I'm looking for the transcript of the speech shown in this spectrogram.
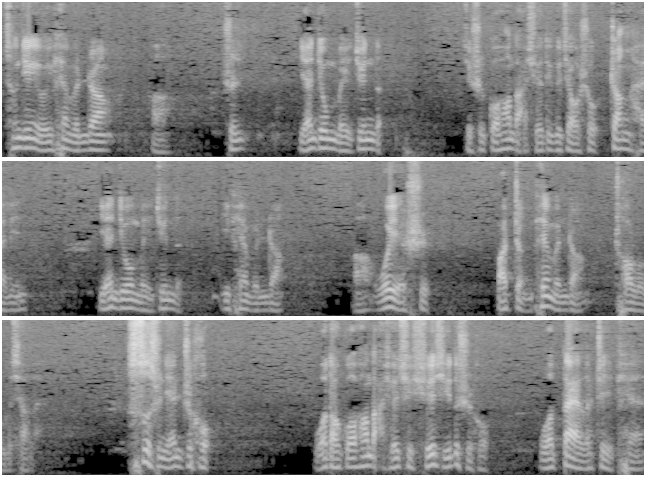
曾经有一篇文章啊，是研究美军的，就是国防大学的一个教授张海林研究美军的一篇文章啊，我也是把整篇文章。抄录了下来。四十年之后，我到国防大学去学习的时候，我带了这篇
